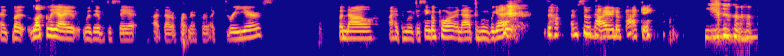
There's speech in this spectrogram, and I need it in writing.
and but luckily I was able to stay at at that apartment for like three years. But now I had to move to Singapore and I have to move again. so I'm so mm-hmm. tired of packing. yeah.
